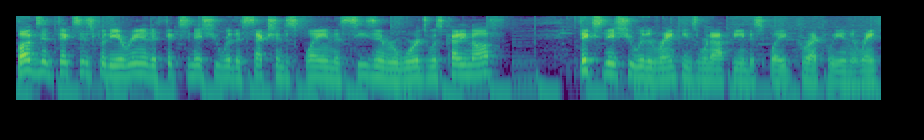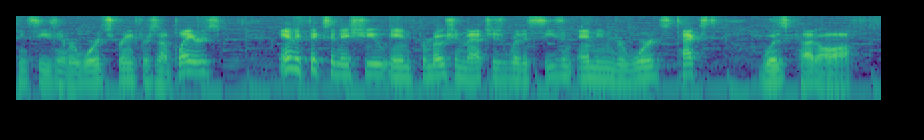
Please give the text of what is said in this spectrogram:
Bugs and fixes for the arena. They fix an issue where the section displaying the season rewards was cutting off. Fix an issue where the rankings were not being displayed correctly in the ranking season reward screen for some players. And they fixed an issue in promotion matches where the season ending rewards text was cut off.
